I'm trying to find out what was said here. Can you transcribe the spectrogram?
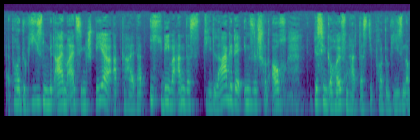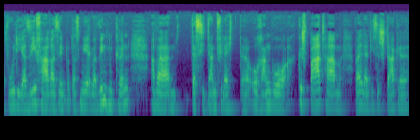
äh, Portugiesen mit einem einzigen Speer abgehalten hat. Ich nehme an, dass die Lage der Insel schon auch ein bisschen geholfen hat, dass die Portugiesen, obwohl die ja Seefahrer sind und das Meer überwinden können, aber dass sie dann vielleicht äh, Orango gespart haben, weil da diese starke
